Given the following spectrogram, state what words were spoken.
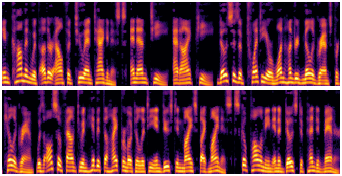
In common with other alpha-2 antagonists, NMT, at IP, doses of 20 or 100 mg per kilogram, was also found to inhibit the hypermotility induced in mice by minus scopolamine in a dose-dependent manner.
